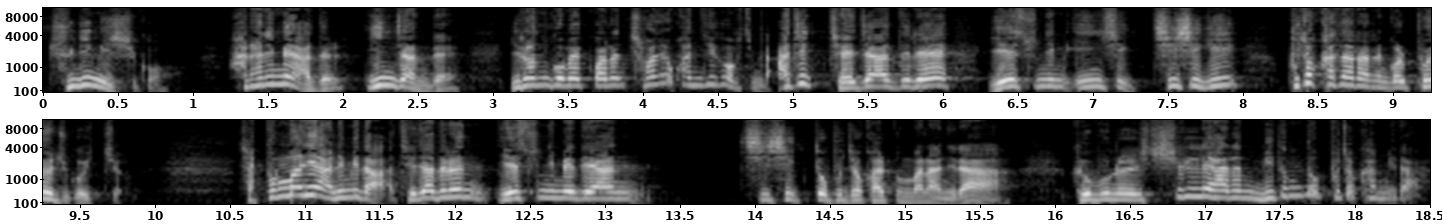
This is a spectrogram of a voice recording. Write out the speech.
주님이시고 하나님의 아들, 인자인데 이런 고백과는 전혀 관계가 없습니다. 아직 제자들의 예수님 인식, 지식이 부족하다라는 걸 보여주고 있죠. 자, 뿐만이 아닙니다. 제자들은 예수님에 대한 지식도 부족할 뿐만 아니라 그분을 신뢰하는 믿음도 부족합니다.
